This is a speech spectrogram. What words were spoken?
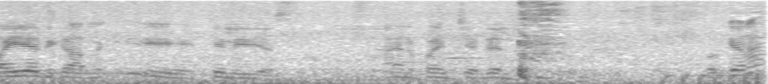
పై అధికారులకి తెలియజేస్తాం. ఆయన పైన చర్యలు ఓకేనా?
